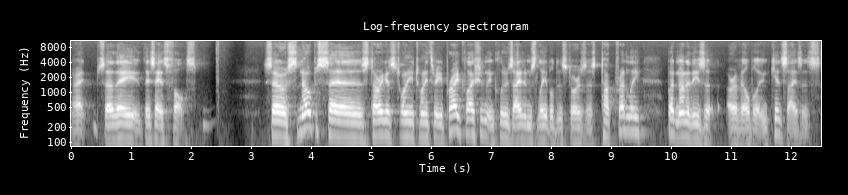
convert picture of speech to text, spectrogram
all right. So they, they say it's false. So Snopes says Target's 2023 Pride collection includes items labeled in stores as tuck friendly, but none of these are available in kid sizes,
